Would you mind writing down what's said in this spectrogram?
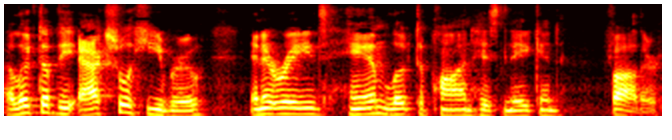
I looked up the actual Hebrew, and it reads, Ham looked upon his naked father.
